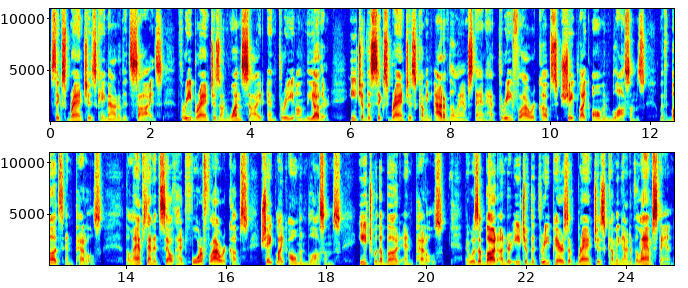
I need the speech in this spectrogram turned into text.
Six branches came out of its sides, three branches on one side and three on the other. Each of the six branches coming out of the lampstand had three flower cups shaped like almond blossoms, with buds and petals. The lampstand itself had four flower cups shaped like almond blossoms, each with a bud and petals. There was a bud under each of the three pairs of branches coming out of the lampstand.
